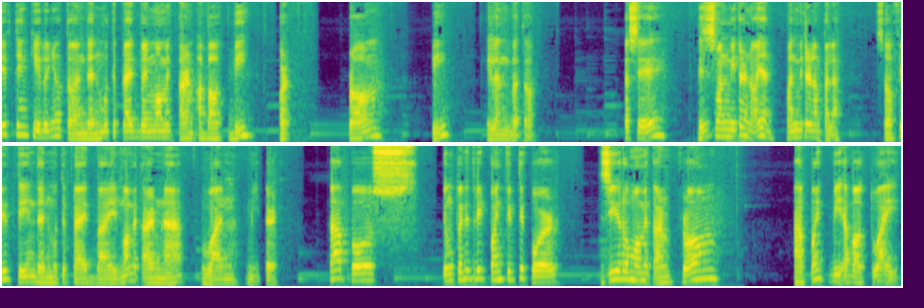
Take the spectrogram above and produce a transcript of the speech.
15 kN then multiplied by moment arm about B or from B. Ilan ba to? Kasi, this is 1 meter, no? Ayan, 1 meter lang pala. So, 15, then multiplied by moment arm na 1 meter. Tapos, yung 23.54, 0 moment arm from uh, point B about Y.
